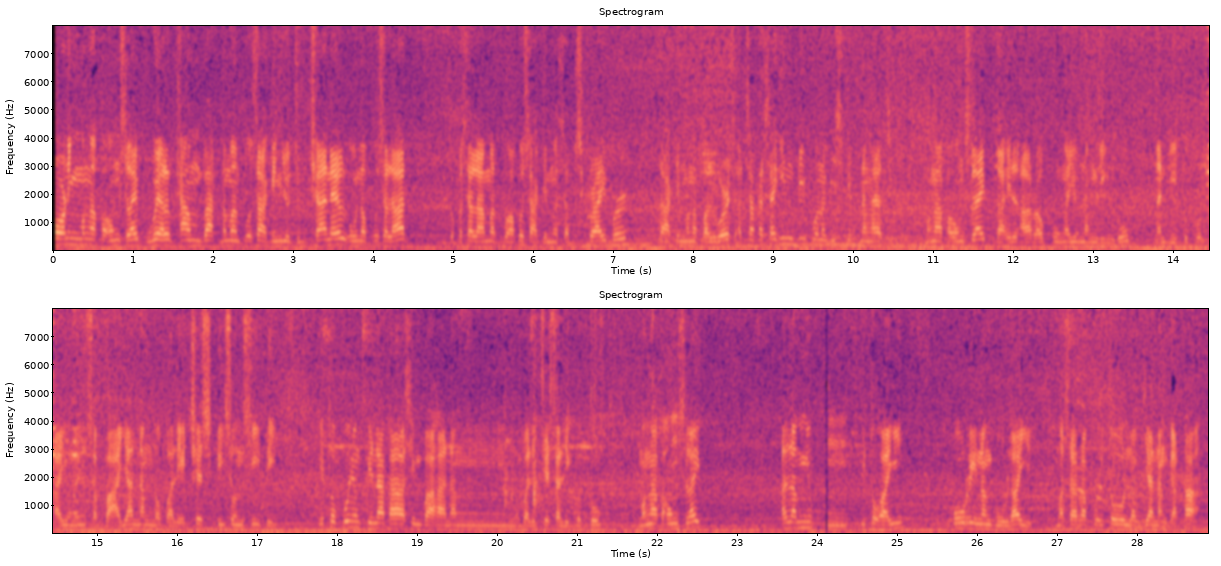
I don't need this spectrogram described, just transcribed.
morning mga kaongs life. Welcome back naman po sa aking YouTube channel. Una po sa lahat, ito pasalamat po ako sa aking mga subscriber, sa aking mga followers, at saka sa hindi po nag-skip ng ads mga kaongs life dahil araw po ngayon ng linggo. Nandito po tayo ngayon sa bayan ng Novaliches, Quezon City. Ito po yung pinakasimbahan ng Novaliches sa likod ko. Mga kaongs life, alam nyo, ito ay uri ng gulay. Masarap po ito lagyan ng gata.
